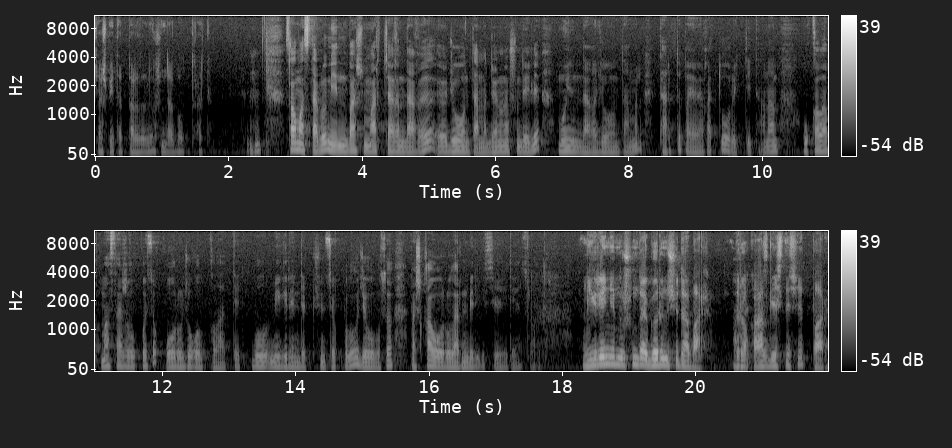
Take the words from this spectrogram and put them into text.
жаш бейтаптарда деле ушундай болуп турат. Саламатсыздарбы менин башымдын арт жагындагы жоон тамыр жана ошондой эле мойнумдагы жоон тамыр тартып аябай катуу ооруйт дейт. Анан укалап массаж кылып койсок оору жоголуп калат дейт. Бул мигрень деп түшүнсөк болобу же болбосо башка оорулардын белгисиби деген суроо мигрендин ушундай көрүнүшү да бар. Бирок аз кездешет бар.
